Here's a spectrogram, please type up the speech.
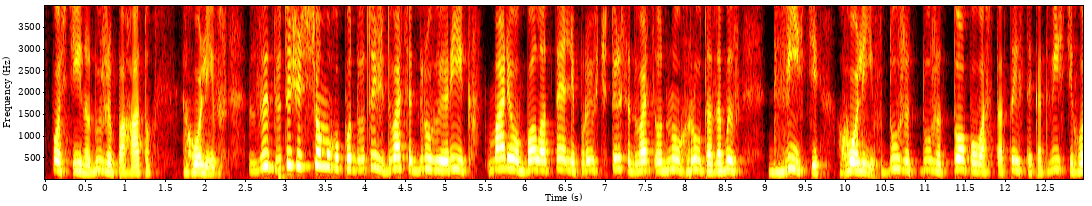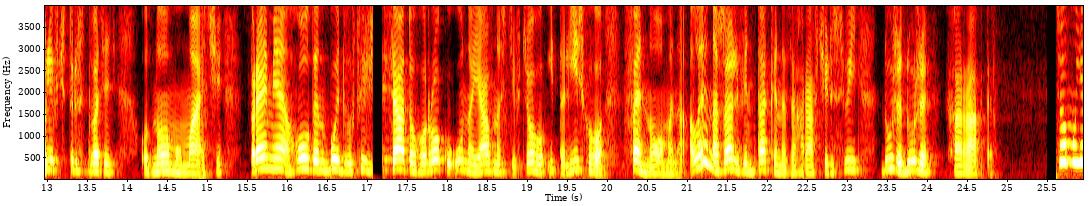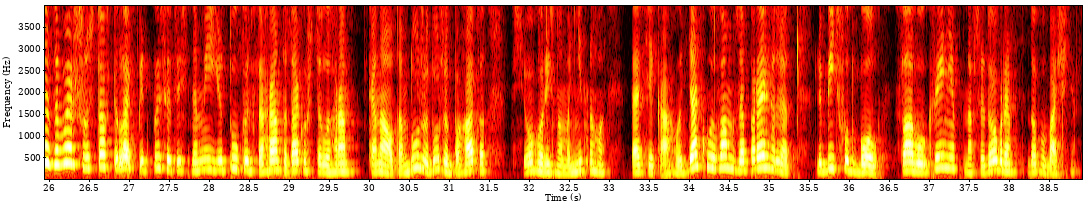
постійно дуже багато голів. З 2007 по 2022 рік Маріо Балателлі провів 421 гру та забив 200 голів. Дуже-дуже топова статистика. 200 голів в 421 матчі. Премія Golden Boy 2010 року у наявності в цього італійського феномена. Але, на жаль, він так і не заграв через свій дуже-дуже характер. Цьому я завершую. Ставте лайк, підписуйтесь на мій YouTube, Instagram та також Telegram канал. Там дуже-дуже багато всього різноманітного та цікавого. Дякую вам за перегляд. Любіть футбол. Слава Україні! На все добре, до побачення.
